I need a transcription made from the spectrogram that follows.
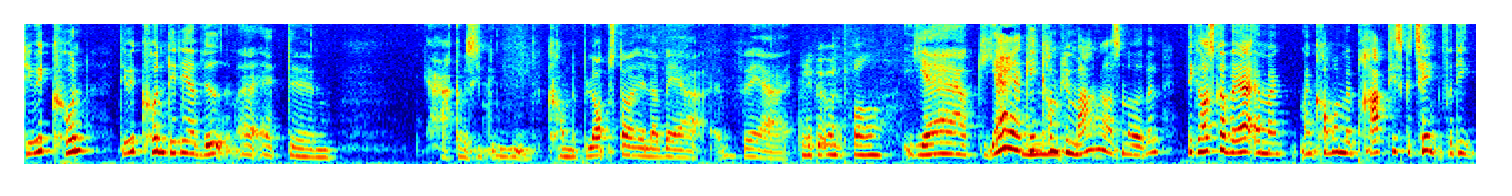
Det er jo ikke kun det, er jo ikke kun det der ved, at, øh, kan man sige, komme med blomster, eller være... være Blive beundret. Ja, ja, jeg give mm. komplimenter og sådan noget, vel? Det kan også godt være, at man, man kommer med praktiske ting, fordi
